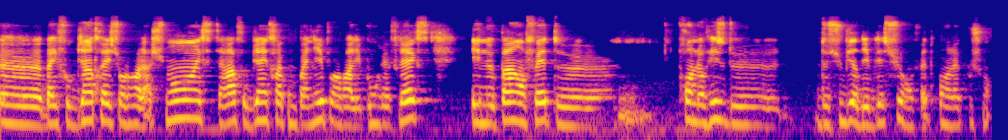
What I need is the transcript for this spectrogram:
Euh, bah, il faut bien travailler sur le relâchement, etc. Il faut bien être accompagné pour avoir les bons réflexes et ne pas en fait euh, prendre le risque de, de subir des blessures en fait pendant l'accouchement.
